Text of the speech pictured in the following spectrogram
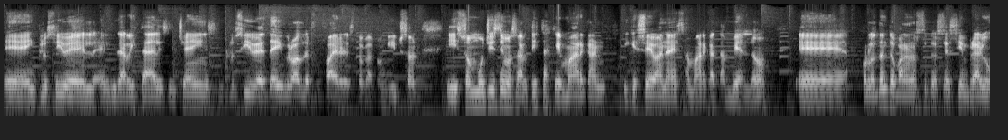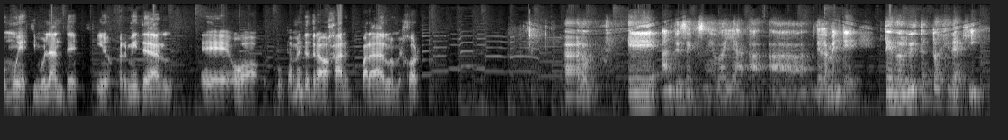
eh, inclusive el, guitarrista de Alice in Chains, inclusive Dave Grohl de Foo Fighters toca con Gibson. Y son muchísimos artistas que marcan y que llevan a esa marca también, ¿no? Eh, por lo tanto, para nosotros es siempre algo muy estimulante y nos permite dar eh, o justamente trabajar para dar lo mejor. Claro. Eh, antes de que se me vaya de la mente, ¿te dolió el tatuaje de aquí?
